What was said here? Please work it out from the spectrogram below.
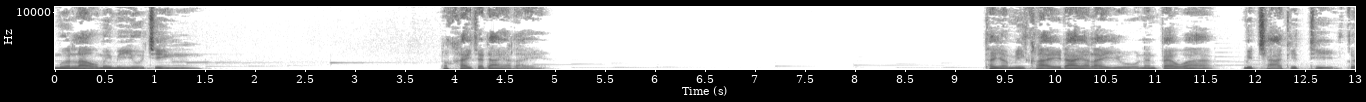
เมื่อเราไม่มีอยู่จริง แล้วใครจะได้อะไร ถ้ายังมีใครได้อะไรอยู่ นั่นแปลว่า มิจฉาทิฏฐิก็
